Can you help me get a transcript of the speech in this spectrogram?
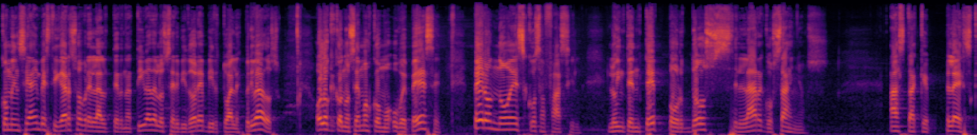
comencé a investigar sobre la alternativa de los servidores virtuales privados, o lo que conocemos como VPS, pero no es cosa fácil. Lo intenté por dos largos años, hasta que Plesk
